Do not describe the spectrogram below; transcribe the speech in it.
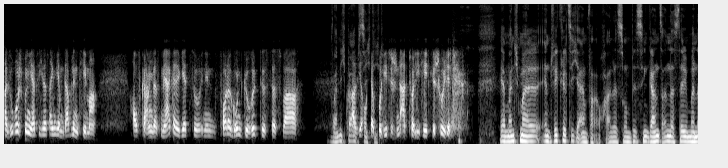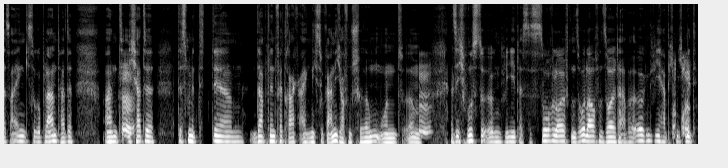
Also ursprünglich hat sich das eigentlich am Dublin-Thema aufgehangen. Dass Merkel jetzt so in den Vordergrund gerückt ist, das war War nicht quasi auch der beabsichtigt. politischen Aktualität geschuldet. Ja, manchmal entwickelt sich einfach auch alles so ein bisschen ganz anders, wie man das eigentlich so geplant hatte. Und Mhm. ich hatte das mit dem Dublin-Vertrag eigentlich so gar nicht auf dem Schirm. Und ähm, Mhm. also ich wusste irgendwie, dass es so läuft und so laufen sollte, aber irgendwie habe ich mich mit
